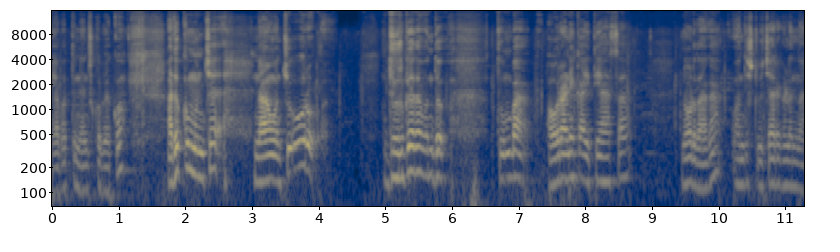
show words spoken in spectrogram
ಯಾವತ್ತೂ ನೆನೆಸ್ಕೋಬೇಕು. ಅದಕ್ಕೂ ಮುಂಚೆ ನಾವು ಒಂಚೂರು ದುರ್ಗದ ಒಂದು ತುಂಬ ಪೌರಾಣಿಕ ಇತಿಹಾಸ ನೋಡಿದಾಗ ಒಂದಿಷ್ಟು ವಿಚಾರಗಳನ್ನು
